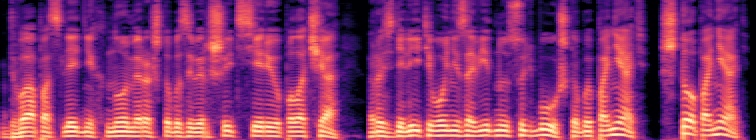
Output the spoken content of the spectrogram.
Два последних номера, чтобы завершить серию палача, разделить его незавидную судьбу, чтобы понять, что понять.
